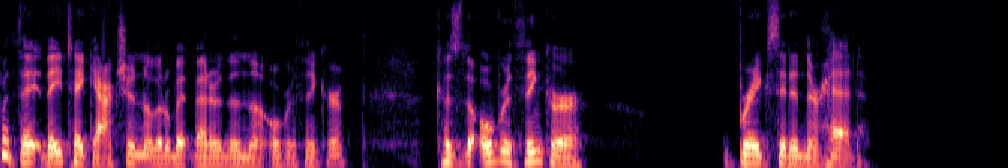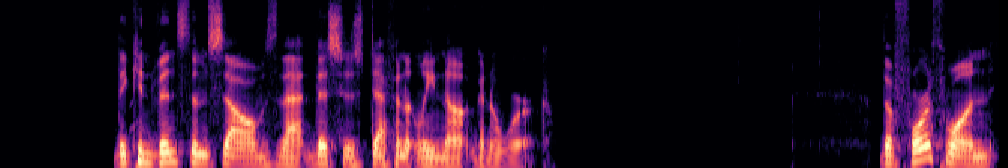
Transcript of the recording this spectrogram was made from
but they they take action a little bit better than the overthinker. Because the overthinker breaks it in their head. They convince themselves that this is definitely not going to work. The fourth one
